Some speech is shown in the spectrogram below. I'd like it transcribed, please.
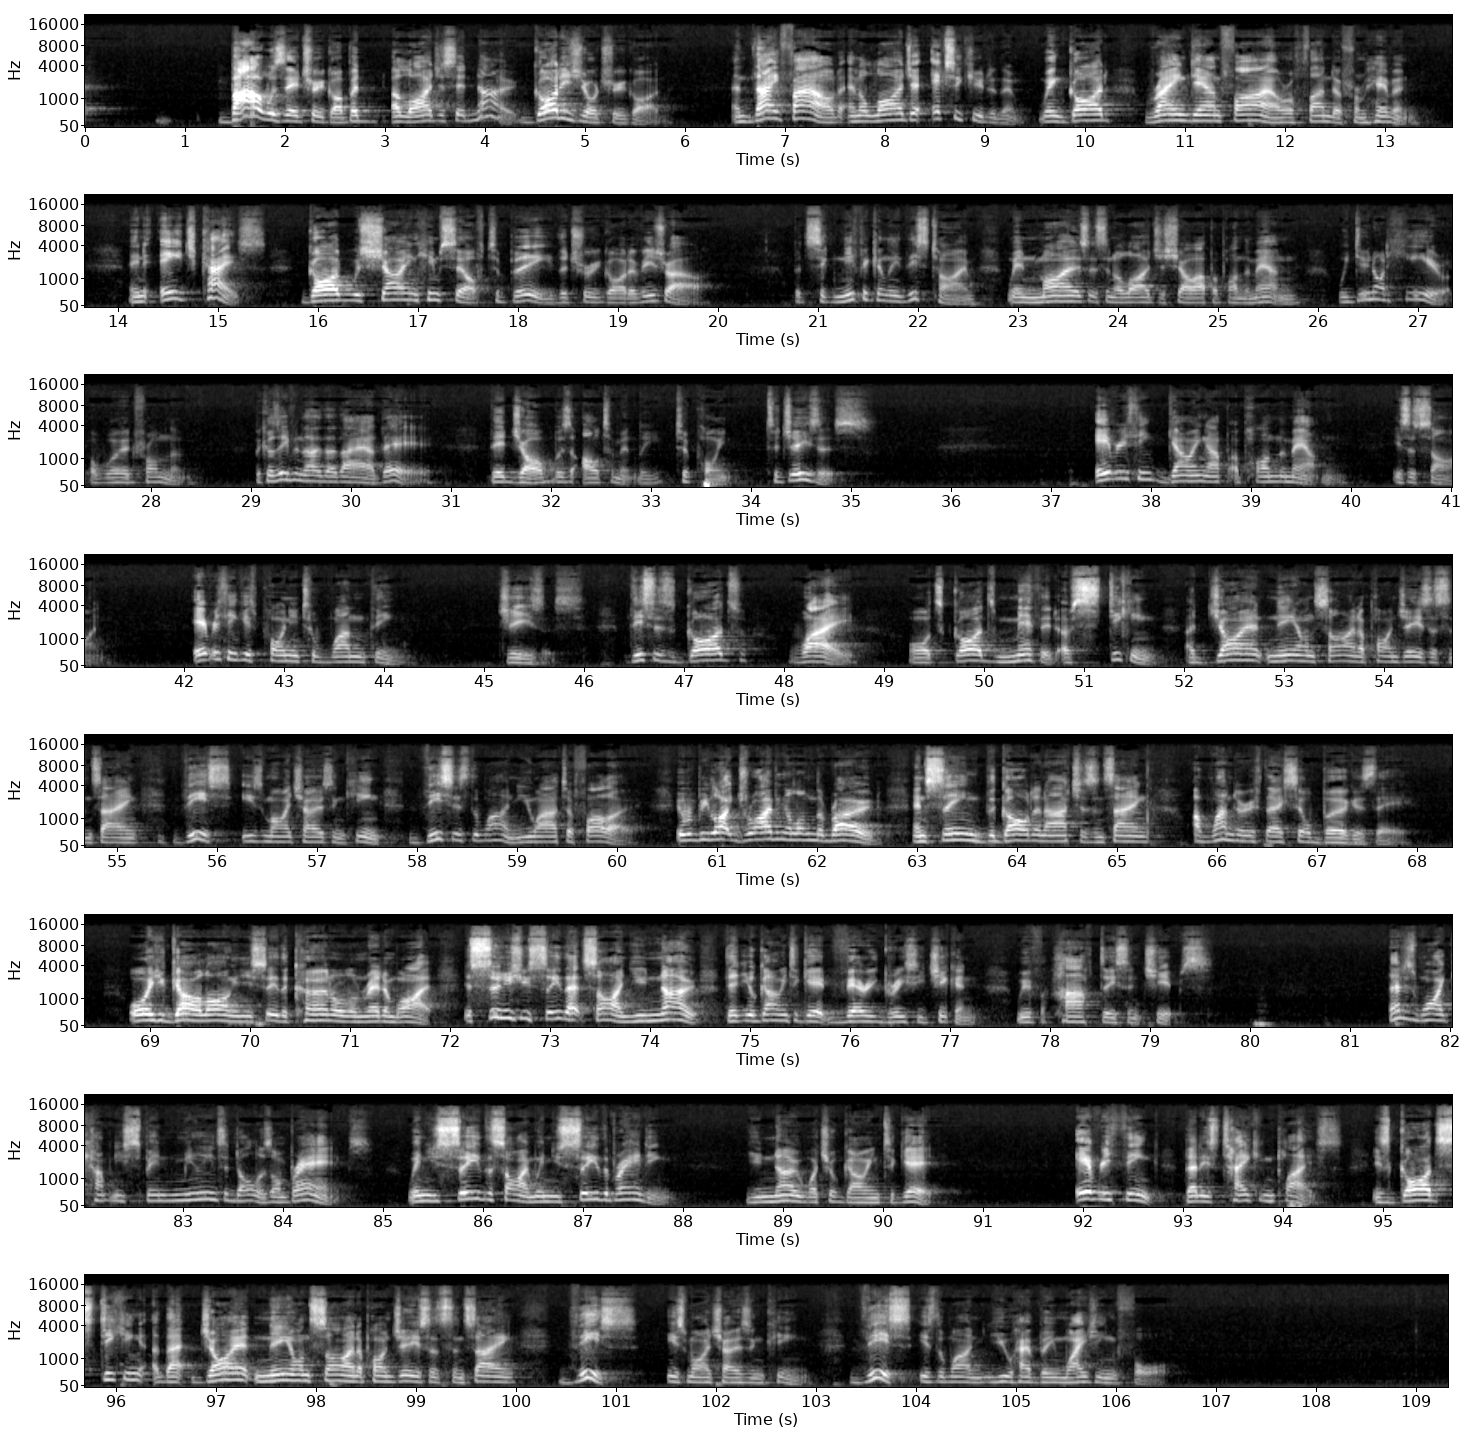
Baal was their true God. But Elijah said, No, God is your true God. And they failed, and Elijah executed them when God rained down fire or thunder from heaven. In each case, God was showing himself to be the true God of Israel. But significantly, this time, when Moses and Elijah show up upon the mountain, we do not hear a word from them. Because even though they are there, their job was ultimately to point to Jesus. Everything going up upon the mountain is a sign. Everything is pointing to one thing Jesus. This is God's way, or it's God's method of sticking a giant neon sign upon Jesus and saying, This is my chosen king. This is the one you are to follow. It would be like driving along the road and seeing the golden arches and saying, I wonder if they sell burgers there. Or you go along and you see the colonel in red and white as soon as you see that sign, you know that you're going to get very greasy chicken with half decent chips. That is why companies spend millions of dollars on brands. When you see the sign, when you see the branding, you know what you're going to get. Everything that is taking place is God sticking that giant neon sign upon Jesus and saying, This is my chosen king. This is the one you have been waiting for.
